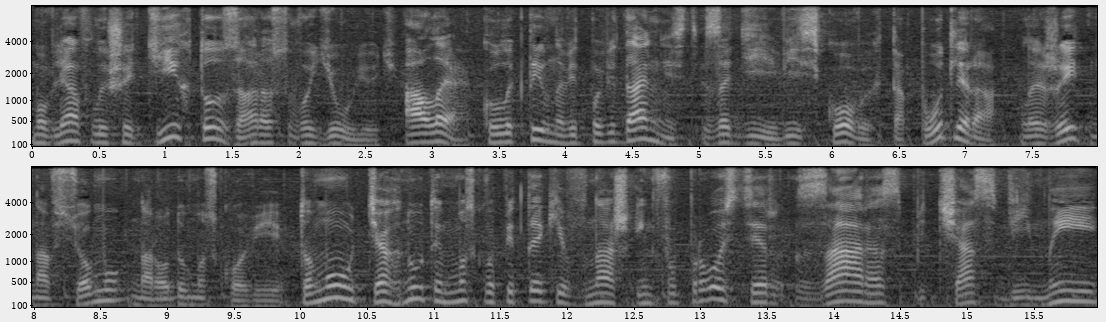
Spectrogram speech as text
мовляв, лише ті, хто зараз воюють. Але колективна відповідальність за дії військових та Путлера лежить на всьому народу Московії. Тому тягнути москвопітеків в наш інфопростір зараз під час війни.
